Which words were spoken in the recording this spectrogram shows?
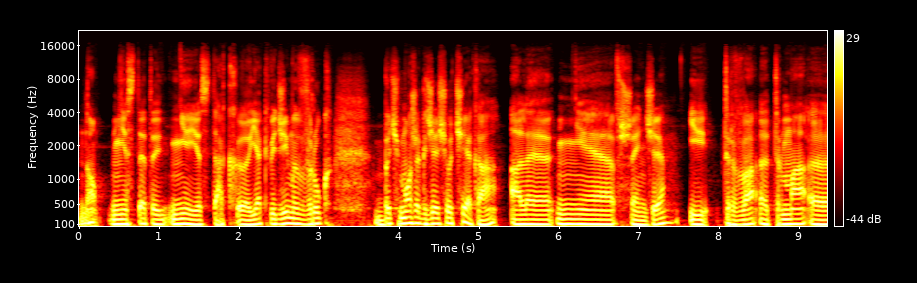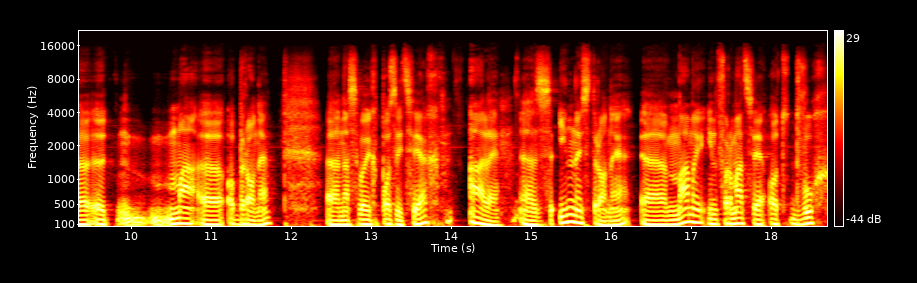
No niestety nie jest tak. Jak widzimy wróg być może gdzieś ucieka, ale nie wszędzie i trwa, e, trwa, e, e, ma obronę na swoich pozycjach, ale z innej strony mamy informacje od dwóch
